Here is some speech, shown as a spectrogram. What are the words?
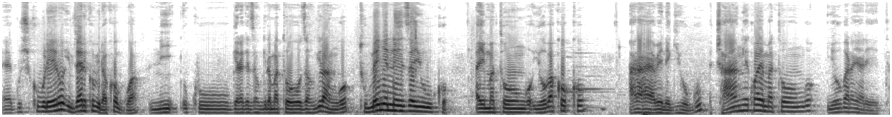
E, gushika ubu rero ivyariko birakogwa ni ukugerageza kugira amatohoza kugira ngo tumenye neza yuko ayo matongo yoba koko ari ayabene gihugu canke ko ayo matongo yoba ari aya leta.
